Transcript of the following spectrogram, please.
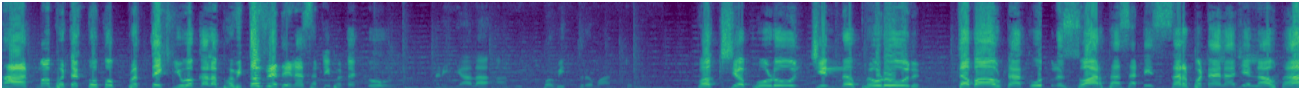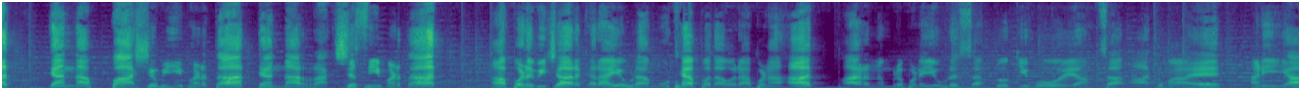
हा आत्मा भटकतो तो प्रत्येक युवकाला भवितव्य देण्यासाठी भटकतो. आणि याला आम्ही पवित्र मानतो. पक्ष फोडून चिन्ह फोडून दबाव टाकून स्वार्थासाठी सरपटायला जे लावतात त्यांना पाशवी म्हणतात त्यांना राक्षसी म्हणतात. आपण विचार करा एवढ्या मोठ्या पदावर आपण आहात. फार नम्रपणे एवढंच सांगतो की होय आमचा आत्मा आहे आणि या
